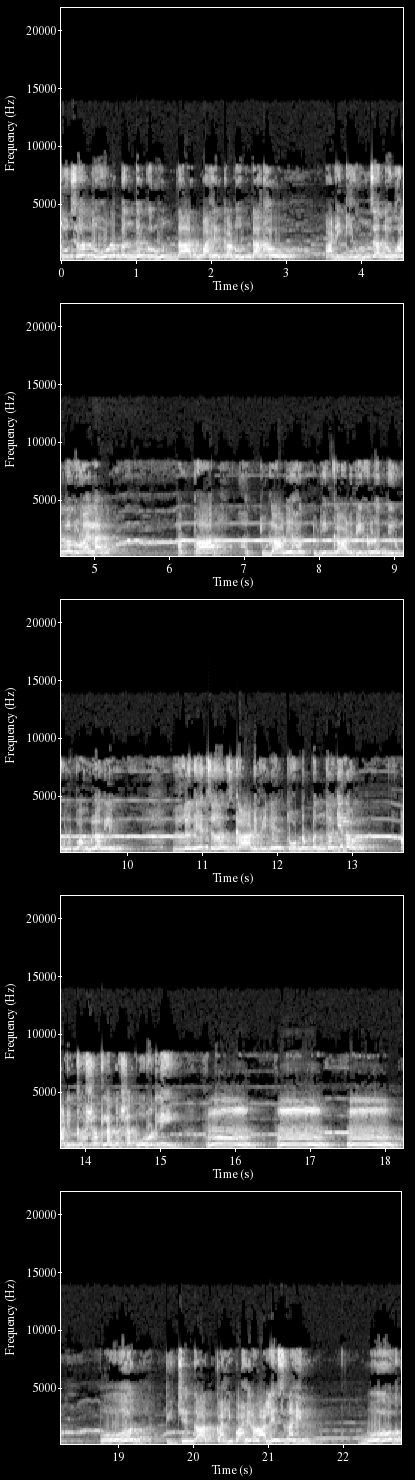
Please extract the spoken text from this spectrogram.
तुझं तोंड बंद करून दात बाहेर काढून दाखव आणि घेऊन जा दोघांना लोळायला. आता हत्तुला आणि हत्तुली गाढवीकडे निरखून पाहू लागले. लगेचच गाढवीने तोंड बंद केलं आणि घशातल्या घशात ओरडली पण तिचे दात काही बाहेर आलेच नाहीत. मग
